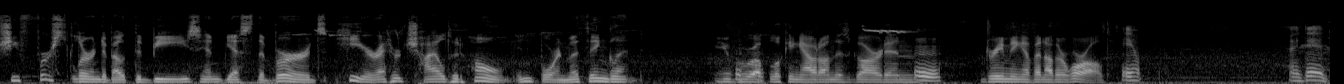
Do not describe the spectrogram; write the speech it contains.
She first learned about the bees and, yes, the birds here at her childhood home in Bournemouth, England. You grew up looking out on this garden, Mm. dreaming of another world. Yep. I did.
